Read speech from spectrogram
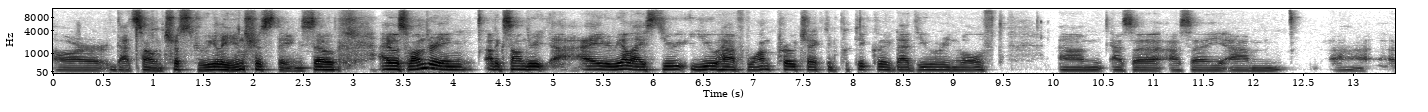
are that sound just really interesting. So I was wondering, Alexander, I realized you you have one project in particular that you were involved um, as a as a um, uh,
